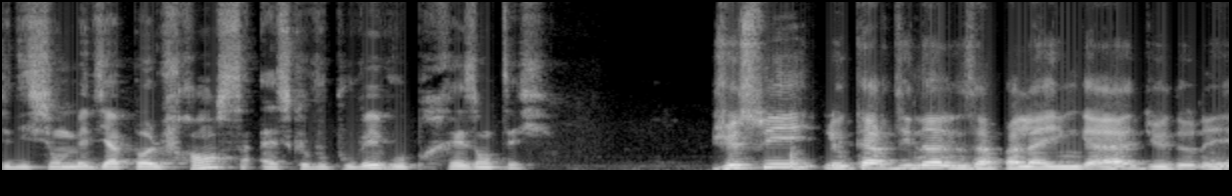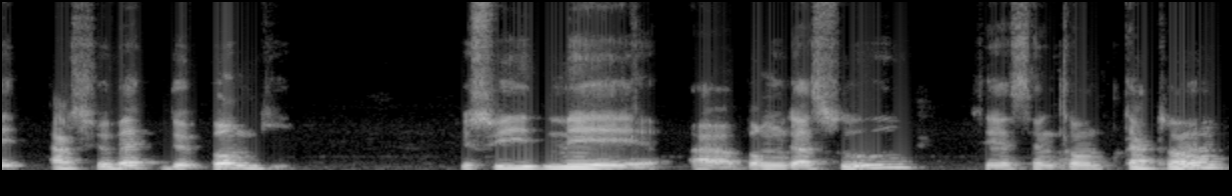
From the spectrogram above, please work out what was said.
éditions Mediapol France. Est-ce que vous pouvez vous présenter? Je suis le cardinal Nzapalainga Dieudonné, archevêque de Bangui. Je suis né à Bangassou, j'ai 54 ans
